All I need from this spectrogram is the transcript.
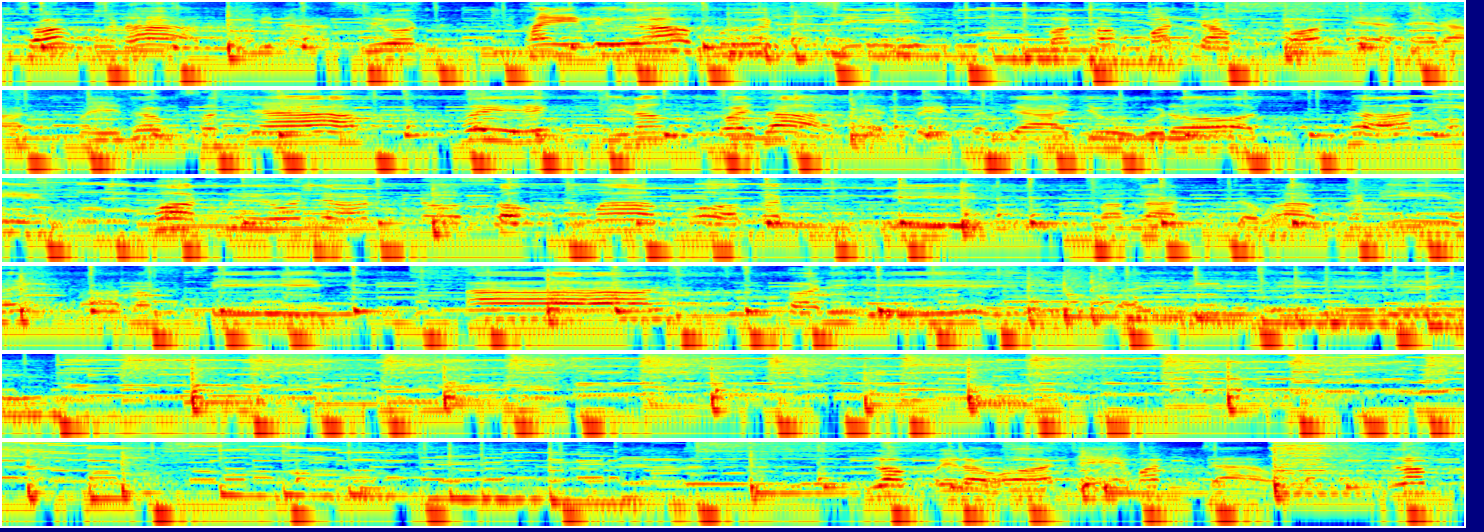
ำสองหมื่นห้าพี่นาสิยนให้เหลือหมื่นสี่มันต้องมาจำขอแค่ให้ร้านไปทำสัญญาให้เอ็งสินั่งคอยท่าเปลี่ยนเป็นสัญญาอยู่อุดรธานีฮอดมือวันนั้นเราส่งมาพอกันอีทีบางรัดเจะภาพกันนี้ให้มาลำปีอายก็ดี ล้ำไปละหัวใจมันเจ้าล้ำไป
